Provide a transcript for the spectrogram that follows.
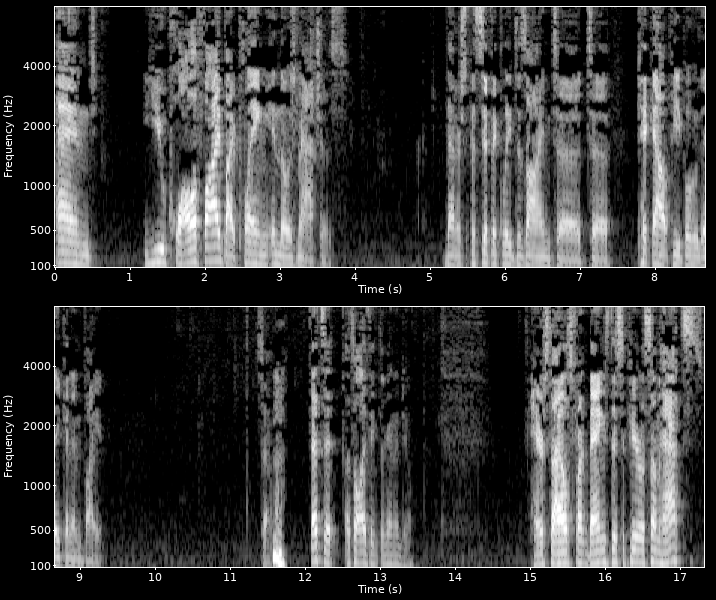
and you qualify by playing in those matches that are specifically designed to to pick out people who they can invite. So hmm. that's it. That's all I think they're gonna do. Hairstyles, front bangs disappear with some hats.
